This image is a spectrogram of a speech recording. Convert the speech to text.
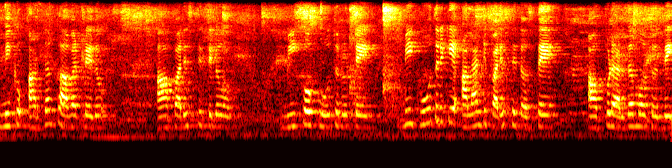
మీకు అర్థం కావట్లేదు. ఆ పరిస్థితిలో మీకో కూతురుంటే మీ కూతురికి అలాంటి పరిస్థితి వస్తే అప్పుడు అర్థమవుతుంది.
